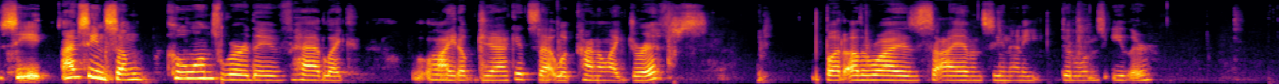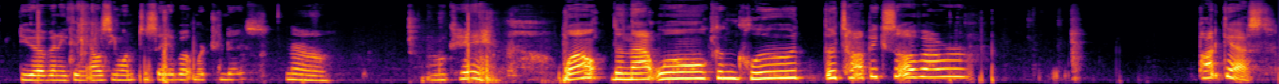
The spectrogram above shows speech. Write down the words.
See, I've seen some cool ones where they've had like light up jackets that look kind of like drifts. But otherwise, I haven't seen any good ones either. Do you have anything else you want to say about merchandise? No. Okay. Well, then that will conclude the topics of our podcast.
